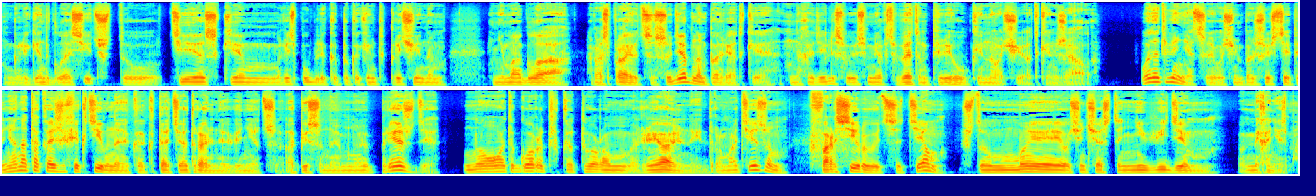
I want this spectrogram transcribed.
легенда гласит, что те, с кем республика по каким-то причинам не могла расправиться в судебном порядке, находили свою смерть в этом переулке ночью от кинжала. Вот это Венеция в очень большой степени. Она такая же фиктивная, как та театральная Венеция, описанная мною прежде, но это город, в котором реальный драматизм форсируется тем, что мы очень часто не видим механизма.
